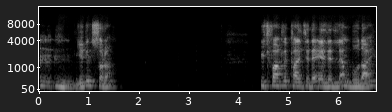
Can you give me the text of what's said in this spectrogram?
Yedinci soru. Üç farklı kalitede elde edilen buğday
